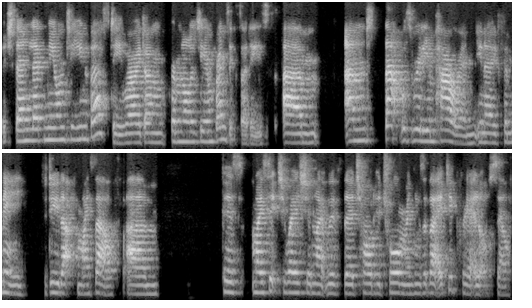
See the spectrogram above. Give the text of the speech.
which then led me on to university where I done criminology and forensic studies. Um, and that was really empowering, you know, for me to do that for myself. Um, because my situation, like with the childhood trauma and things like that, it did create a lot of self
